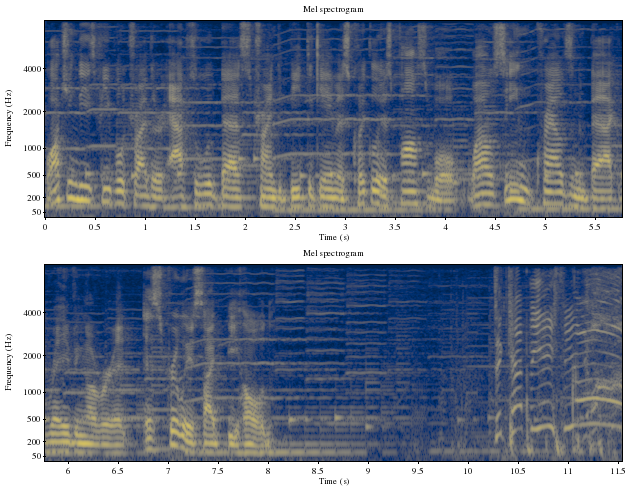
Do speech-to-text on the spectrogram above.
Watching these people try their absolute best trying to beat the game as quickly as possible, while seeing crowds in the back raving over it, is truly a sight to behold. Decapiation! Oh!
